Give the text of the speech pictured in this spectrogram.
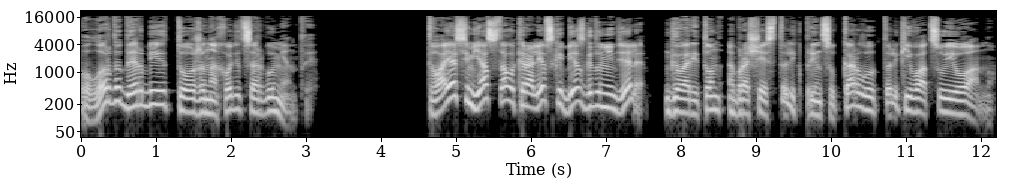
У лорда Дерби тоже находятся аргументы. «Твоя семья стала королевской без году неделя», — говорит он, обращаясь то ли к принцу Карлу, то ли к его отцу Иоанну.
